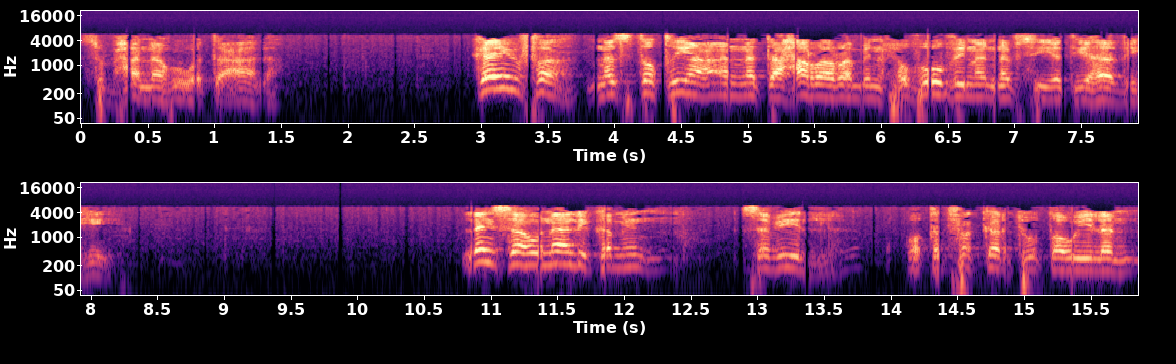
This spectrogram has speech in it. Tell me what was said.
سبحانه وتعالى. كيف نستطيع أن نتحرر من حظوظنا النفسية هذه؟ ليس هنالك من سبيل وقد فكرت طويلا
